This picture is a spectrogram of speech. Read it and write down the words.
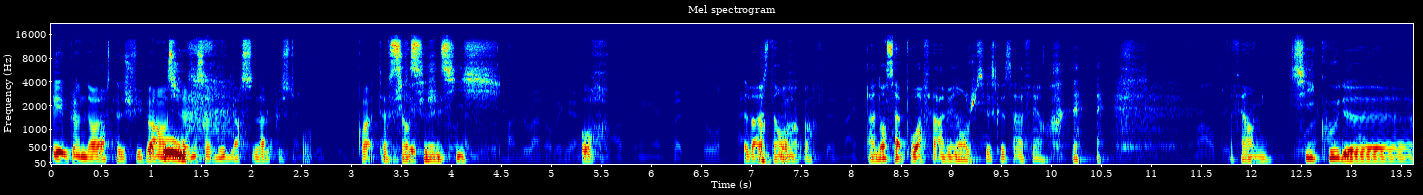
Et Plunder Earth ne suffit pas, hein, si jamais ça venait de l'arsenal, plus 3. Quoi, t'as C'est un CNC. Oh. Ça va rester en main. Ah non, ça va pouvoir faire. Ah mais non, je sais ce que ça va faire. ça va faire un petit coup de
